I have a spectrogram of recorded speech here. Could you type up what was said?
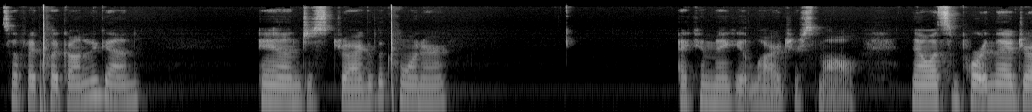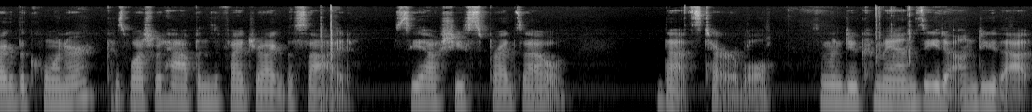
So if I click on it again and just drag the corner, I can make it large or small. Now it's important that I drag the corner because watch what happens if I drag the side. See how she spreads out? That's terrible. So I'm going to do Command Z to undo that.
